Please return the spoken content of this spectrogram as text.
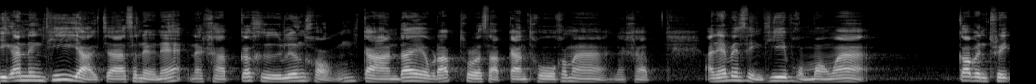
อีกอันนึงที่อยากจะเสนอแนะนะครับ ก็คือเรื่องของการได้รับโทรศัพท์การโทรเข้ามานะครับ อันนี้เป็นสิ่งที่ผมมองว่าก็เป็นทริค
